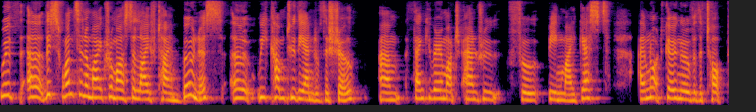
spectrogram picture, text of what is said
With uh, this once in a MicroMaster lifetime bonus, uh, we come to the end of the show. Um, thank you very much, Andrew, for being my guest. I'm not going over the top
